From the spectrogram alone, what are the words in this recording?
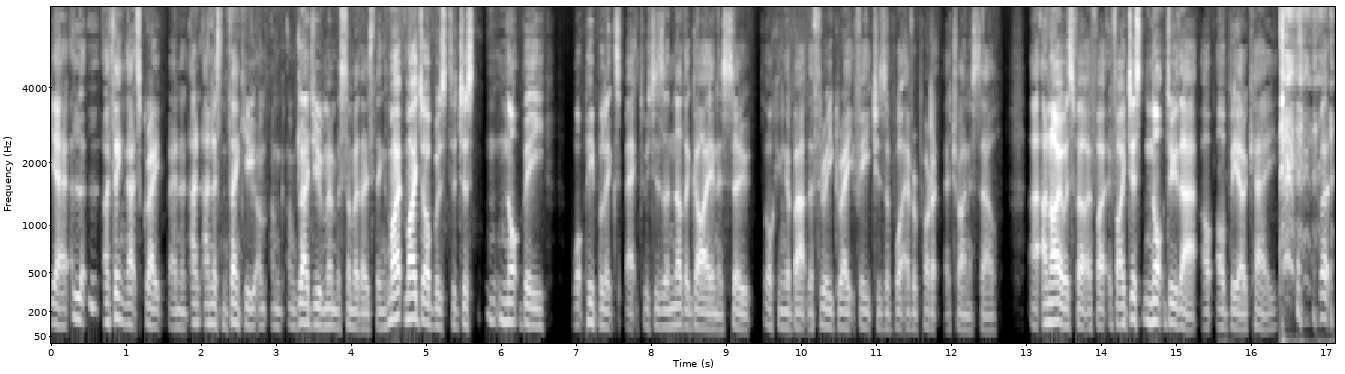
yeah, I think that's great, Ben. And, and, and listen, thank you. I'm, I'm, I'm glad you remember some of those things. My my job was to just not be what people expect, which is another guy in a suit talking about the three great features of whatever product they're trying to sell. Uh, and I always felt if I if I just not do that, I'll, I'll be okay. but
